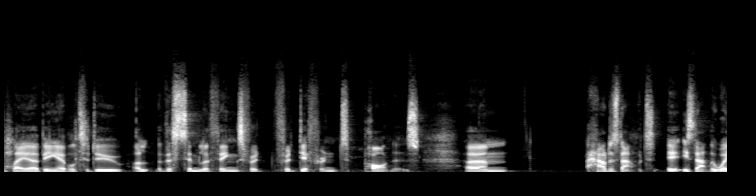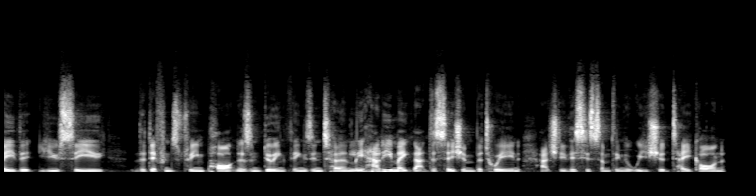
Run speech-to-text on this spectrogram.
player being able to do a, the similar things for for different partners. Um, how does that is that the way that you see the difference between partners and doing things internally? How do you make that decision between actually this is something that we should take on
